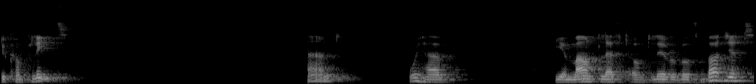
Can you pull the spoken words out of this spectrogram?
to complete. And we have the amount left of deliverables budget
